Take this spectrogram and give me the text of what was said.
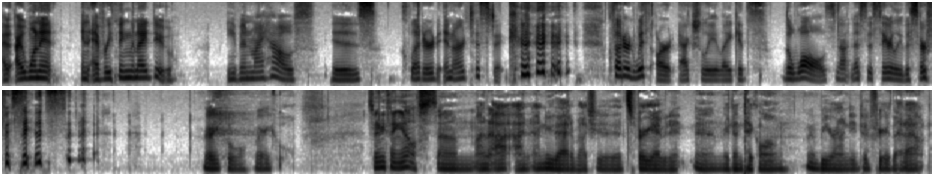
I, I want it in everything that I do. Even my house is cluttered and artistic. cluttered with art, actually. Like it's the walls, not necessarily the surfaces. very cool. Very cool. So, anything else? Um, I, I I knew that about you. It's very evident. Um, it doesn't take long to be around you to figure that out.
